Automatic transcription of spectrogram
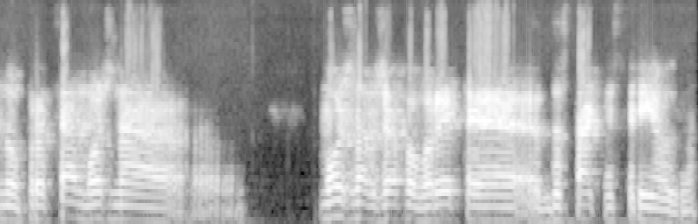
ну про це можна, е, можна вже говорити достатньо серйозно.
